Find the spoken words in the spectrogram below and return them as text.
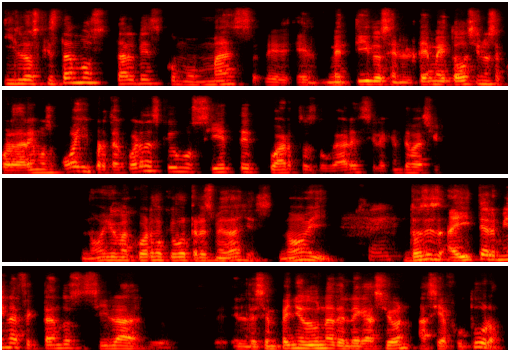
Y los que estamos tal vez como más eh, eh, metidos en el tema y todos sí nos acordaremos, oye, pero ¿te acuerdas que hubo siete cuartos lugares? Y la gente va a decir, no, yo me acuerdo que hubo tres medallas, ¿no? Y entonces ahí termina afectándose sí la, el desempeño de una delegación hacia futuro.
